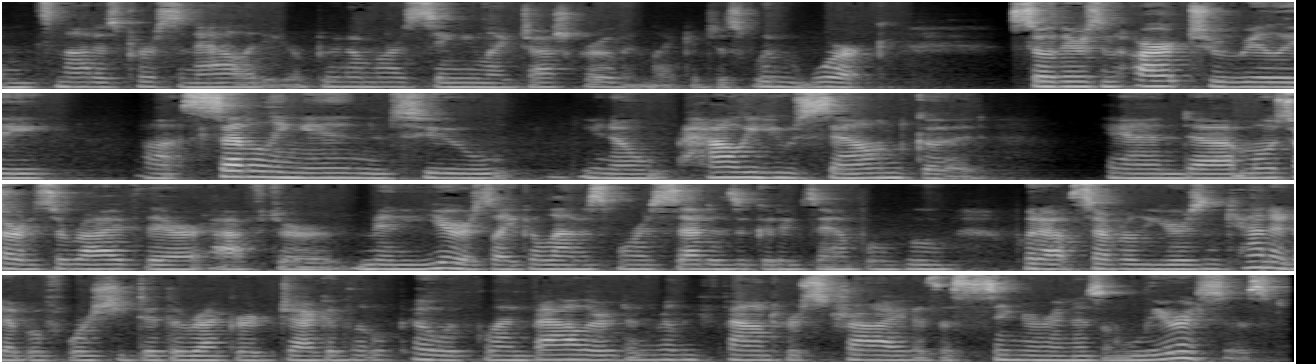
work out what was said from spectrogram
and it's not his personality or Bruno Mars singing like Josh Groban. Like it just wouldn't work. So there's an art to really uh, settling into you know how you sound good. And uh, most artists arrive there after many years. Like Alanis Morissette is a good example, who put out several years in Canada before she did the record Jagged Little Pill with Glen Ballard and really found her stride as a singer and as a lyricist.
